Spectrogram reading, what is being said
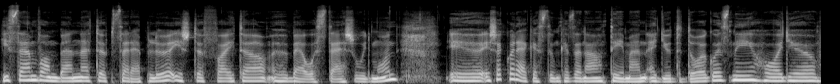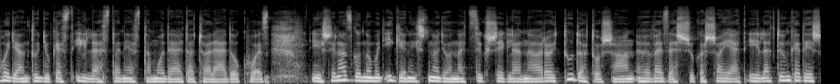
Hiszen van benne több szereplő és többfajta beosztás, úgymond. És akkor elkezdtünk ezen a témán együtt dolgozni, hogy hogyan tudjuk ezt illeszteni, ezt a modellt a családokhoz. És én azt gondolom, hogy igenis nagyon nagy szükség lenne arra, hogy tudatosan vezessük a saját életünket és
